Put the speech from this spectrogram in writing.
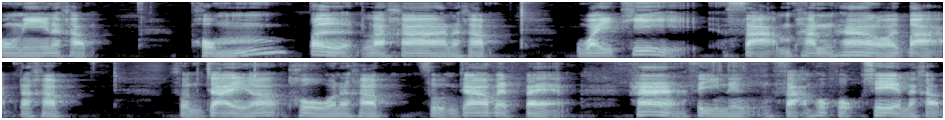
องค์นี้นะครับ ผมเปิดราคานะครับ ไว้ที่ 3,500 บาทนะครับ สนใจก็โทรนะครับ 0988ห้าสี่หนึ่งสามหกหกเชนนะครับ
